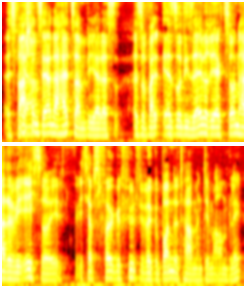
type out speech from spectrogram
Es war ja. schon sehr unterhaltsam, wie er das, also weil er so dieselbe Reaktion hatte wie ich. So, ich, ich habe es voll gefühlt, wie wir gebondet haben in dem Augenblick.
